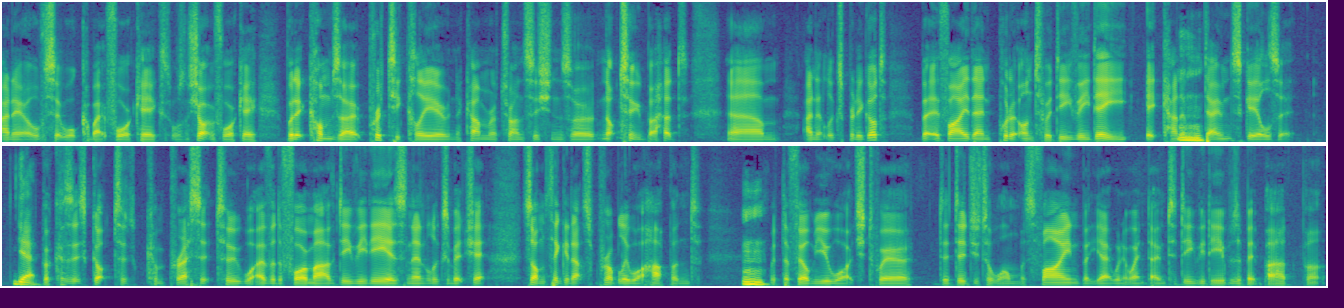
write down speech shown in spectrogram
and it obviously won't come out 4K because it wasn't shot in 4K, but it comes out pretty clear, and the camera transitions are not too bad, um, and it looks pretty good. But if I then put it onto a DVD, it kind of Mhm. downscales it Yeah, because it's got to compress it to whatever the format of DVD is, and then it looks a bit shit. So I'm thinking that's probably what happened Mhm. with the film you watched, where the digital one was fine, but yeah, when it went down to DVD, it was a bit bad. But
